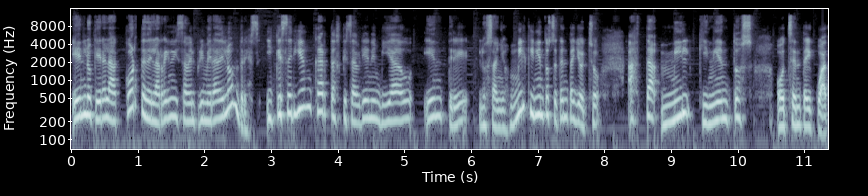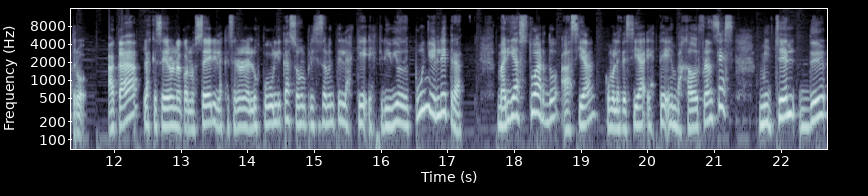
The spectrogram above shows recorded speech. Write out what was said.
en lo que era la corte de la reina Isabel I de Londres, y que serían cartas que se habrían enviado entre los años 1578 hasta 1584. Acá las que se dieron a conocer y las que se dieron a luz pública son precisamente las que escribió de puño y letra María Estuardo hacia, como les decía, este embajador francés, Michel de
